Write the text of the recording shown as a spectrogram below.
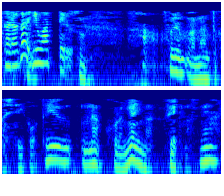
力が弱ってる。そう。それをまあ何とかしていこうというふうな試みが今増えてますね。あ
